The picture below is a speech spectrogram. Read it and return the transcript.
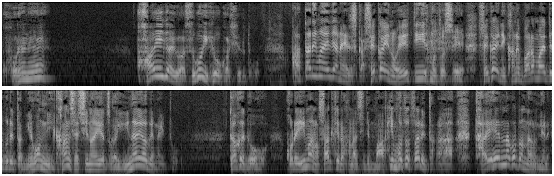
これね、海外はすごい評価してると。当たり前じゃないですか。世界の ATM として、世界に金ばらまいてくれた日本に感謝しない奴がいないわけないと。だけど、これ今のさっきの話で巻き戻されたら、大変なことになるんじゃない。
